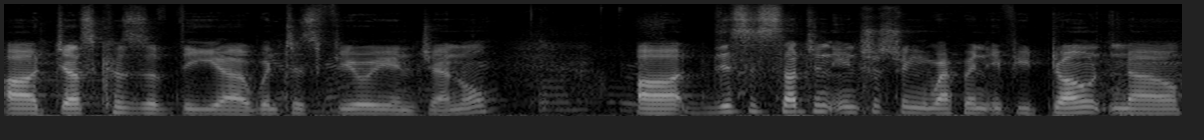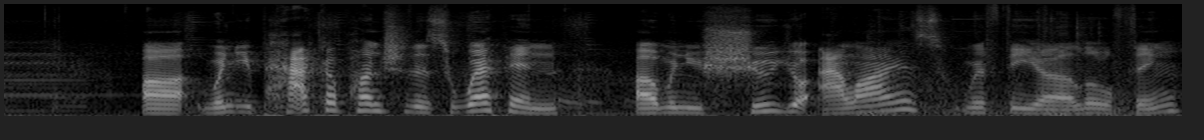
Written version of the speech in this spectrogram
uh, just because of the uh, Winter's Fury in general. This is such an interesting weapon. If you don't know, when you pack a punch this weapon, when you shoot your allies with the little thing,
